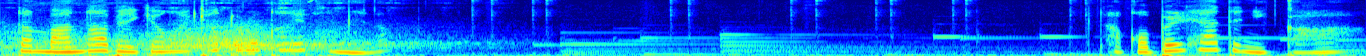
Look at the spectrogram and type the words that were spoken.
일단 만화 배경을 켜도록 하겠습니다. 작업을 해야 되니까.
